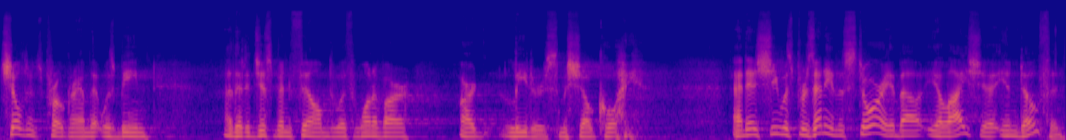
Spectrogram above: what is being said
children's program that was being, uh, that had just been filmed with one of our, our leaders, Michelle Coy. And as she was presenting the story about Elisha in Dothan,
